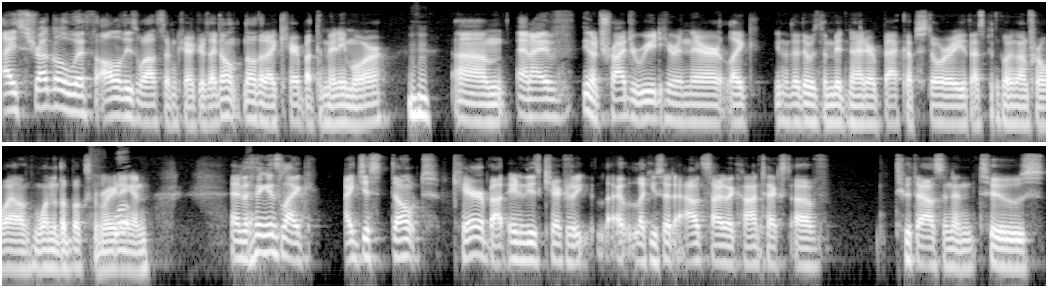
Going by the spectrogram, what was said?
I, struggle with all of these Wildstorm characters. I don't know that I care about them anymore. Um, and I've you know tried to read here and there, like you know there, there was the Midnighter backup story that's been going on for a while. in One of the books I'm reading, Well- and and the thing is, like, I just don't care about any of these characters. Like you said, outside of the context of 2002's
